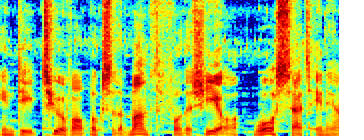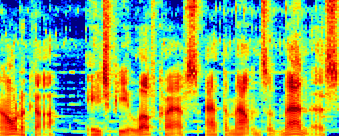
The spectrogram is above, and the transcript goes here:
Indeed, two of our books of the month for this year were set in Antarctica H.P. Lovecraft's At the Mountains of Madness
